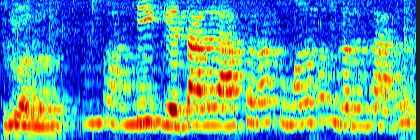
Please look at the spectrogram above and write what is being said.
चिलू आण ना. ठीक आहे चालेल. असं ना तुम्हाला पण गरज लागेल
